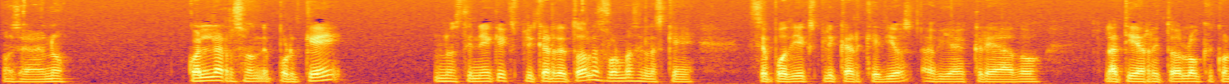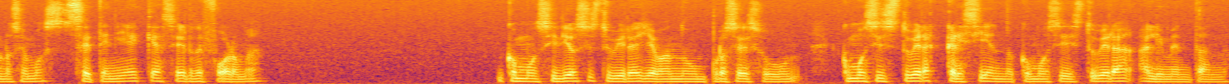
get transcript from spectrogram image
O sea, no. ¿Cuál es la razón de por qué nos tenía que explicar de todas las formas en las que se podía explicar que Dios había creado la tierra y todo lo que conocemos se tenía que hacer de forma como si Dios estuviera llevando un proceso, como si estuviera creciendo, como si estuviera alimentando.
